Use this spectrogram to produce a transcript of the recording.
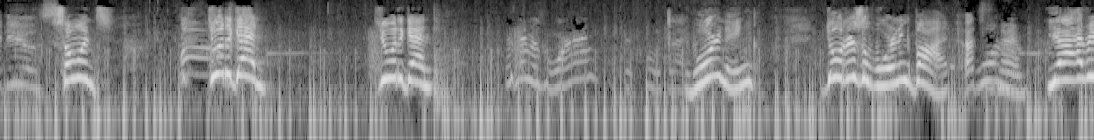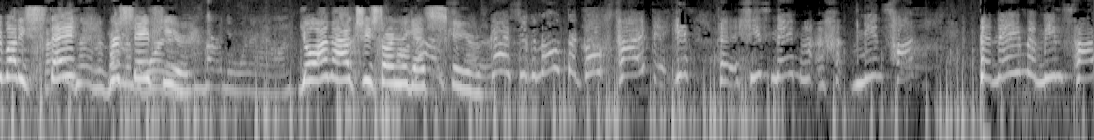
ideas. Someone's. Do it again. Do it again. His name is Warning. Warning. Yo, there's a warning bot. That's his name. Yeah, everybody stay. That's his name. His We're safe Warning. here. Really. Yo, I'm actually starting to oh, get scared. Guys, you know what the ghost hide is? Uh, his name uh, means hide. The name means hide.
